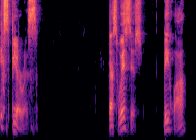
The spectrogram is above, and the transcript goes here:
experience. Best wishes, Li Hua.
